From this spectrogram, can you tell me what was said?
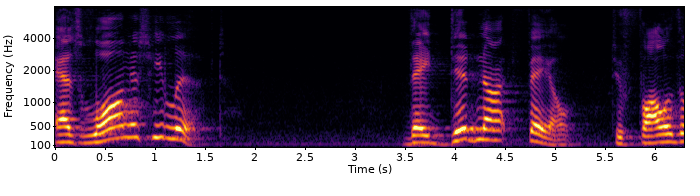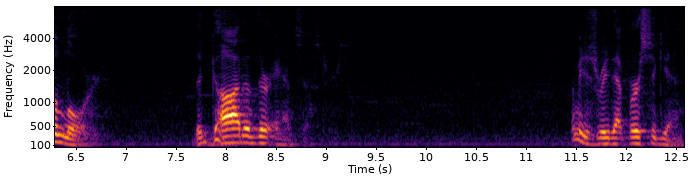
As long as he lived, they did not fail to follow the Lord, the God of their ancestors. Let me just read that verse again.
